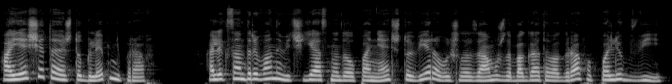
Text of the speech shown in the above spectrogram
А я считаю, что Глеб не прав. Александр Иванович ясно дал понять, что Вера вышла замуж за богатого графа по любви.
